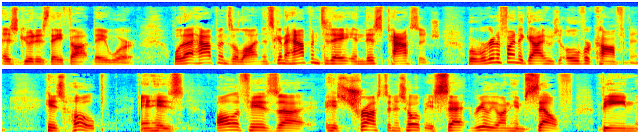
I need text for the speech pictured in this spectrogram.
as good as they thought they were. Well, that happens a lot, and it's going to happen today in this passage, where we're going to find a guy who's overconfident. His hope and his all of his uh, his trust and his hope is set really on himself being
